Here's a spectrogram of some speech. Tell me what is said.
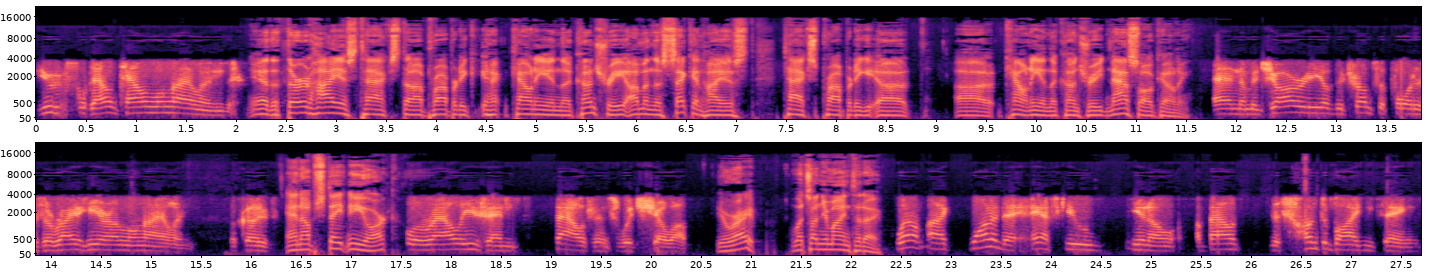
beautiful downtown Long Island. Yeah, the third highest taxed uh, property c- county in the country. I'm in the second highest taxed property uh, uh, county in the country, Nassau County. And the majority of the Trump supporters are right here on Long Island because And upstate New York. for rallies and thousands would show up. You're right. What's on your mind today? Well, I wanted to ask you, you know, about this Hunter Biden thing.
